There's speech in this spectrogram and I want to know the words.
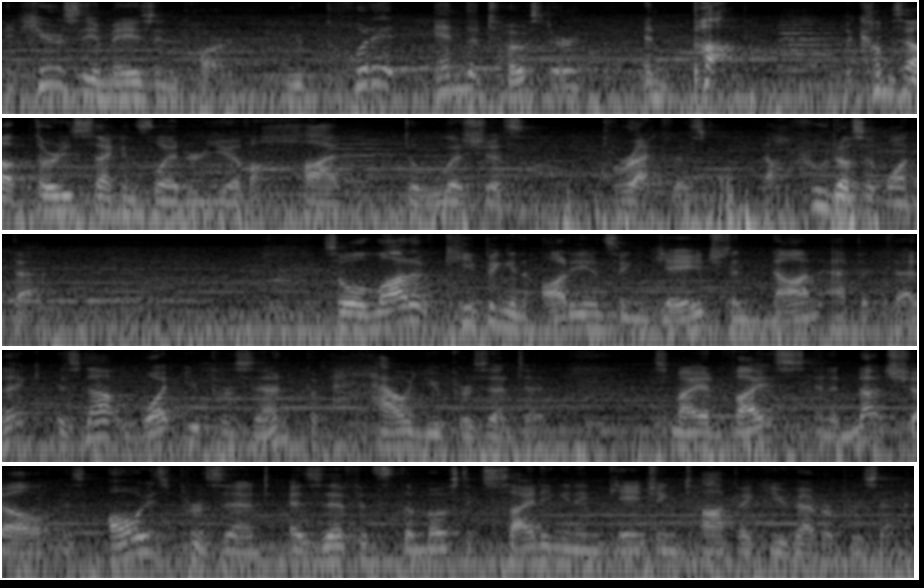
And here's the amazing part. You put it in the toaster and pop! It comes out 30 seconds later, you have a hot, delicious breakfast. Now, who doesn't want that? So a lot of keeping an audience engaged and non-apathetic is not what you present, but how you present it. So my advice, in a nutshell, is always present as if it's the most exciting and engaging topic you've ever presented.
